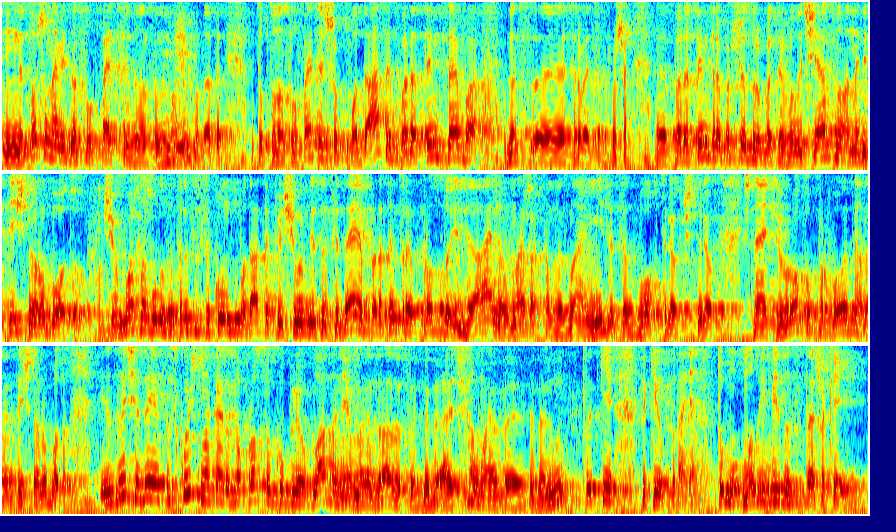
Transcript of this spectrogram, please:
не то, що навіть на салфетці людина це не може подати. Тобто на салфетці, щоб подати, перед тим треба на е, серветці, перепрошую, Е, перед тим треба що зробити? Величезну аналітичну роботу, щоб можна було за 30 секунд подати ключову бізнес-ідею. Перед тим треба просто ідеально в межах там не знаю місяця, двох, трьох, чотирьох чи навіть півроку проводити аналітичну роботу. І звичайно людині це скучно, вона каже, то просто куплю обладнання, і в мене зразу все піде. А чого має в тебе піде? Ну такі, такі от питання. Тому малий бізнес це теж окей.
